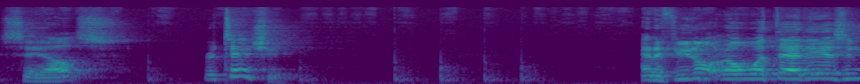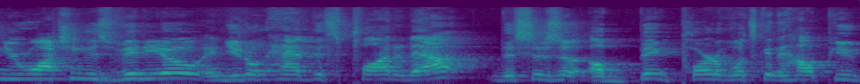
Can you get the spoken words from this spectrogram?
sales retention. And if you don't know what that is and you're watching this video and you don't have this plotted out, this is a, a big part of what's going to help you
